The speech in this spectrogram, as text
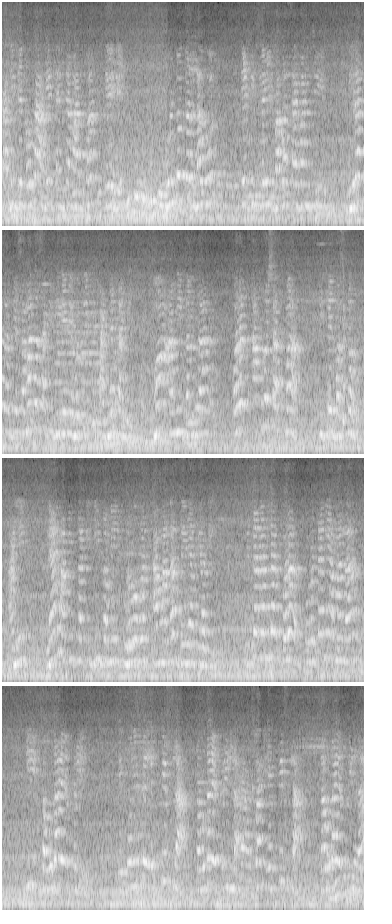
काही जे लोक आहेत त्यांच्या मार्फत ते बुलडोजर लावून ते तिथले बाबासाहेबांची विरासत जे समाजासाठी दिलेली होती ती पाडण्यात आली. मग आम्ही जनता परत आक्रोशात्मक तिथे बसलो आणि न्याय मागितला की ही जमीन पूर्ववत आम्हाला देण्यात यावी. त्याच्यानंतर परत कोर्टाने आम्हाला ही चौदा एप्रिल एकोणीसशे एकतीसला चौदा एप्रिलला सॉरी एकतीसला चौदा एप्रिलला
